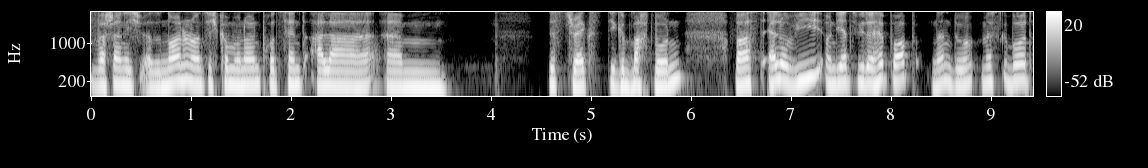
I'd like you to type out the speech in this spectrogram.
wahrscheinlich, also 99,9 Prozent aller, ähm, Distracks, die gemacht wurden, warst LOV und jetzt wieder Hip-Hop, ne? du Missgeburt,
